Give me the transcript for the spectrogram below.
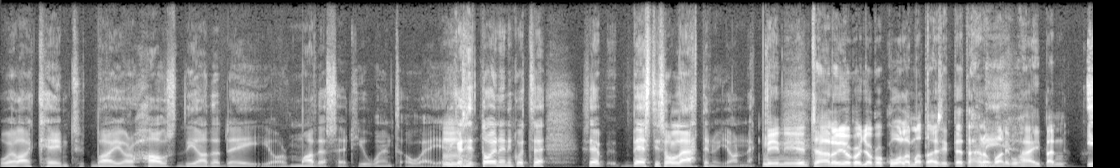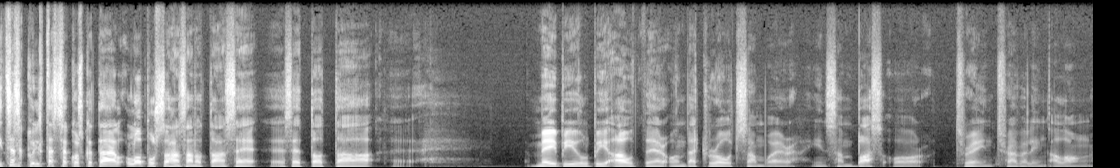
well, I came to buy your house the other day, your mother said you went away. Mm. Eli sitten toinen, niin kuin, että se, se bestis on lähtenyt jonnekin. Niin, niin. Sehän on joko, joko kuolema tai sitten, että hän on Niin. vaan niinku häipännyt. Itse asiassa kyllä tässä, koska täällä lopussahan sanotaan se, se tota, maybe you'll be out there on that road somewhere in some bus or train traveling along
